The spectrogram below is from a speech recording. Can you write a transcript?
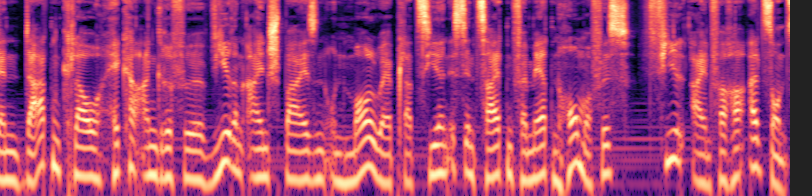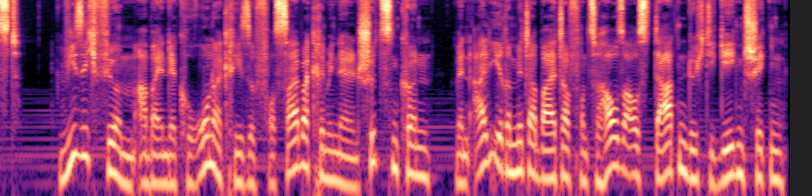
Denn Datenklau, Hackerangriffe, Viren einspeisen und Malware platzieren ist in Zeiten vermehrten Homeoffice viel einfacher als sonst. Wie sich Firmen aber in der Corona-Krise vor Cyberkriminellen schützen können, wenn all ihre Mitarbeiter von zu Hause aus Daten durch die Gegend schicken,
